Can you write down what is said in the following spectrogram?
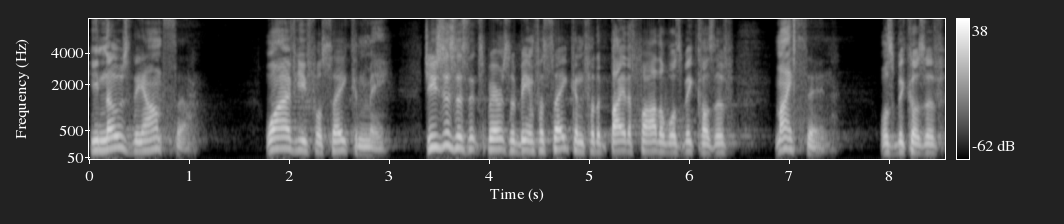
He knows the answer. Why have you forsaken me? Jesus' experience of being forsaken the, by the Father was because of my sin, was because of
